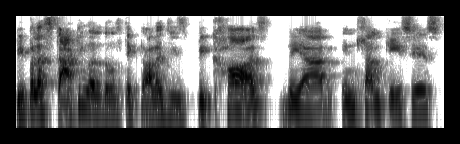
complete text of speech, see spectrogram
people are starting on those technologies because they are, in some cases,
